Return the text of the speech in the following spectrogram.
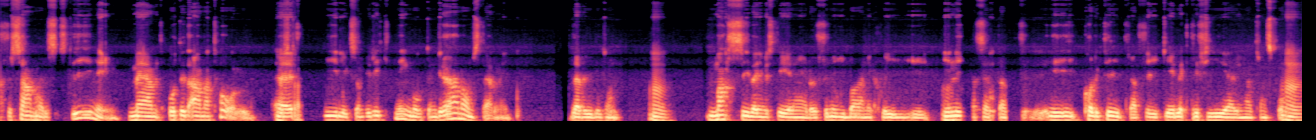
för samhällsstyrning men åt ett annat håll. Eh, i, liksom, I riktning mot en grön omställning. Där vi liksom mm. massiva investeringar i förnybar energi, i, i mm. nya sätt att, i kollektivtrafik, i elektrifiering av transport. Mm.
